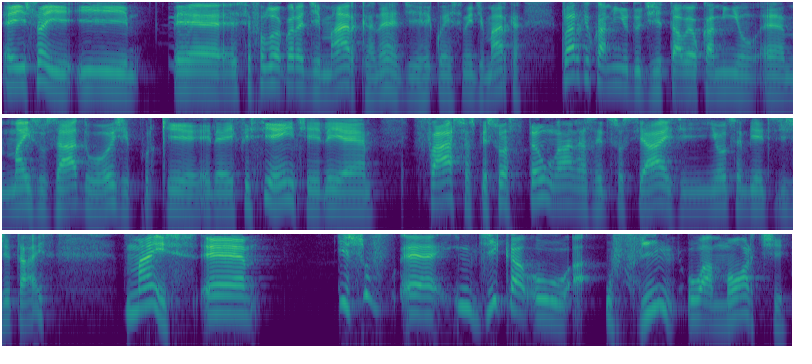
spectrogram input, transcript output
É isso aí. E é, você falou agora de marca, né? De reconhecimento de marca. Claro que o caminho do digital é o caminho é, mais usado hoje, porque ele é eficiente, ele é fácil, as pessoas estão lá nas redes sociais e em outros ambientes digitais. Mas é, isso é, indica o, a, o fim ou a morte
